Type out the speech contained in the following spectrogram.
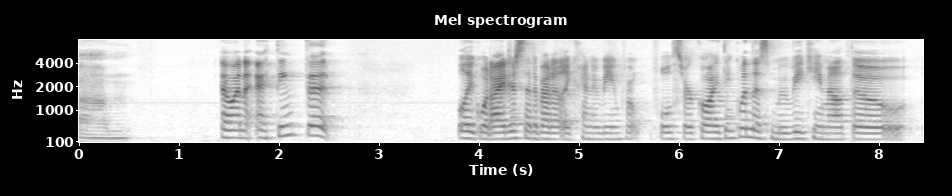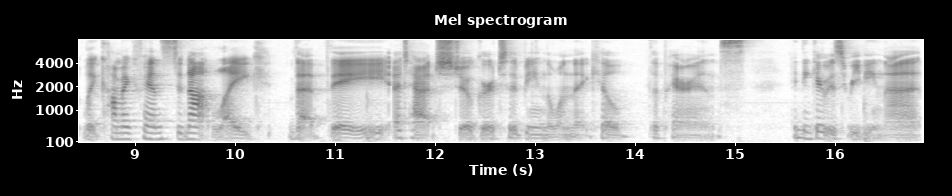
Um, Oh, and I think that, like, what I just said about it, like, kind of being full circle, I think when this movie came out, though, like, comic fans did not like that they attached Joker to being the one that killed the parents. I think I was reading that.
